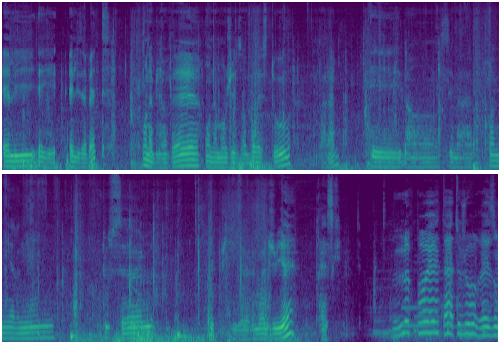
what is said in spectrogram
Ellie et Elisabeth. On a bu un verre, on a mangé dans un bon resto. Voilà. Et ben, c'est ma première nuit tout seul depuis euh, le mois de juillet, presque. Le poète a toujours raison,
